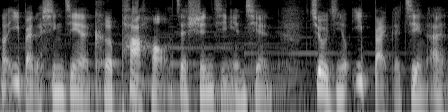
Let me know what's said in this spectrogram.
那一百个新建案可怕哈，在十几年前就已经有一百个建案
